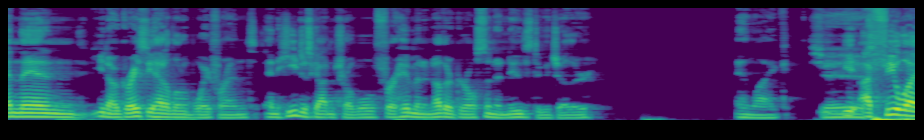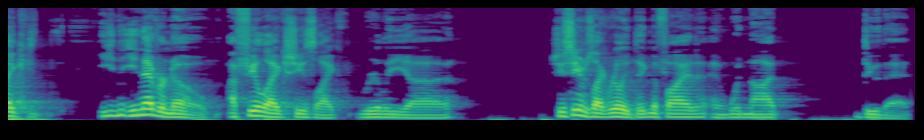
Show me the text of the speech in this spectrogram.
And then, you know, Gracie had a little boyfriend and he just got in trouble for him and another girl sending nudes to each other. And like, Shit. I feel like you, you never know. I feel like she's like really, uh, she seems like really dignified and would not do that.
